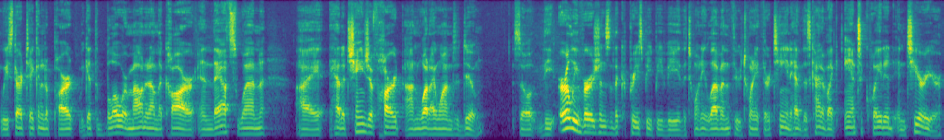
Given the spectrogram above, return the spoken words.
we start taking it apart. We get the blower mounted on the car, and that's when I had a change of heart on what I wanted to do. So the early versions of the Caprice PPV, the 2011 through 2013, have this kind of like antiquated interior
